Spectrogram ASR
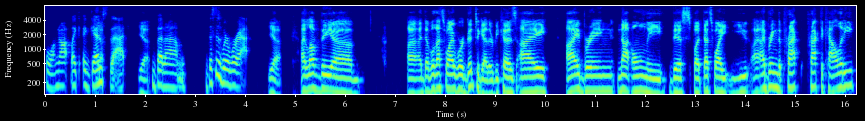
cool. I'm not like against yeah. that. Yeah. But um, this is where we're at. Yeah, I love the. Uh, uh, well, that's why we're good together because I I bring not only this, but that's why you I, I bring the pra- practicality,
